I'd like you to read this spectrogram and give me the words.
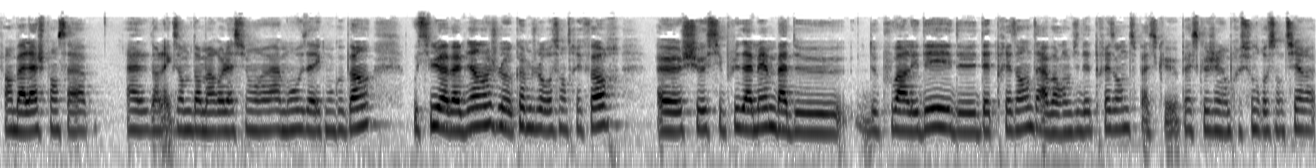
enfin bah là je pense à dans l'exemple dans ma relation euh, amoureuse avec mon copain, ou si lui va bien, je le, comme je le ressens très fort, euh, je suis aussi plus à même bah, de, de pouvoir l'aider et d'être présente, avoir envie d'être présente parce que, parce que j'ai l'impression de ressentir euh,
